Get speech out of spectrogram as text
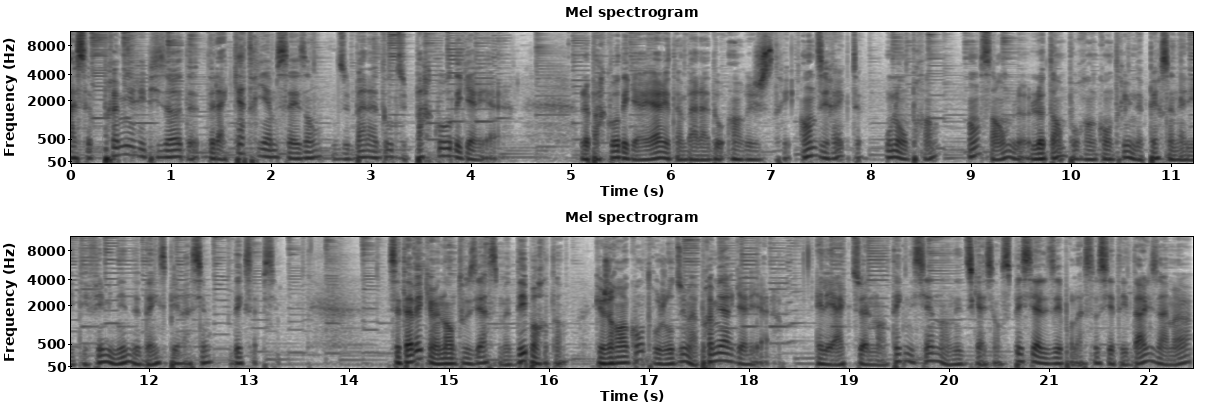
à ce premier épisode de la quatrième saison du balado du parcours des guerrières. Le parcours des guerrières est un balado enregistré en direct où l'on prend, ensemble, le temps pour rencontrer une personnalité féminine d'inspiration d'exception. C'est avec un enthousiasme débordant que je rencontre aujourd'hui ma première guerrière. Elle est actuellement technicienne en éducation spécialisée pour la Société d'Alzheimer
